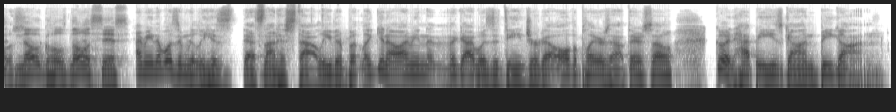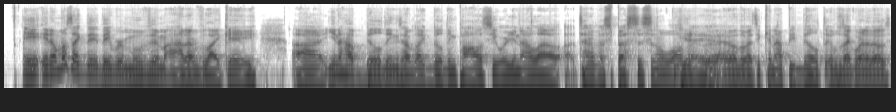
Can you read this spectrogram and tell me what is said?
goals, no goals, no assists. I mean, it wasn't really his. That's not his style either. But like, you know, I mean, the guy was a danger to all the players out there. So good, happy he's gone. Be gone. It, it almost like they, they removed him out of like a, uh, you know how buildings have like building policy where you're not allowed to have asbestos in the walls, Yeah, yeah. otherwise it cannot be built. It was like one of those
